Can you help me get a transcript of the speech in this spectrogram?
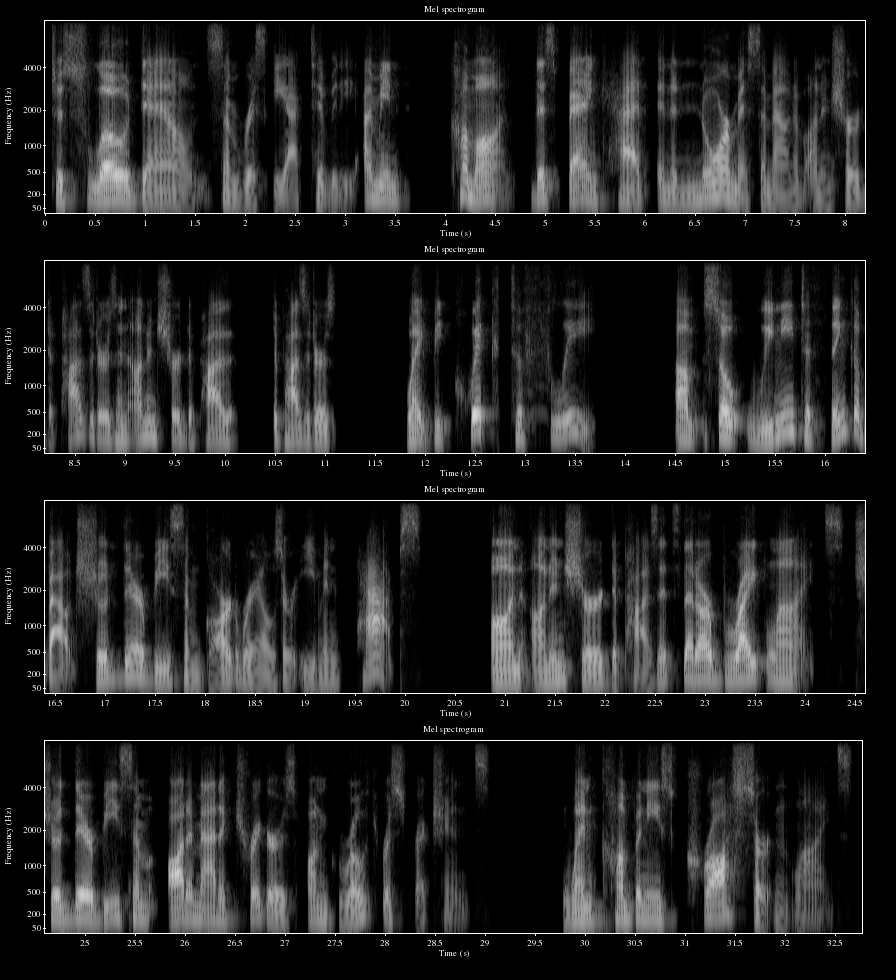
to slow down some risky activity. I mean, come on. This bank had an enormous amount of uninsured depositors and uninsured depo- depositors might be quick to flee. Um, so we need to think about should there be some guardrails or even caps on uninsured deposits that are bright lines? Should there be some automatic triggers on growth restrictions when companies cross certain lines?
